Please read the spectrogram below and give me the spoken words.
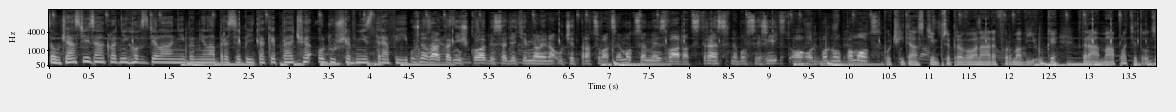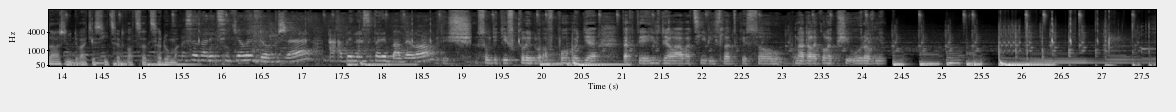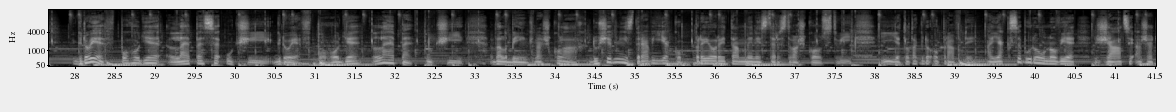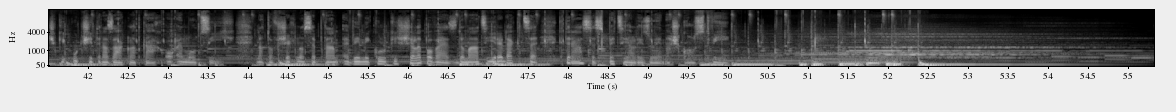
Součástí základního vzdělání by měla brzy být taky péče o duševní zdraví. Už na základní škole by se děti měly naučit pracovat s emocemi, zvládat stres nebo si říct o odbornou pomoc. Počítá s tím připravovaná reforma výuky, která má platit od září 2027. My se tady cítili dobře a aby nás tady bavilo. Když jsou děti v klidu a v pohodě, tak ty jejich vzdělávací výsledky jsou na daleko lepší úrovni. Kdo je v pohodě, lépe se učí. Kdo je v pohodě, lépe učí. Wellbeing na školách, duševní zdraví jako priorita ministerstva školství. Je to tak doopravdy? A jak se budou nově žáci a žačky učit na základkách o emocích? Na to všechno se ptám Evy Mikulky Šelepové z domácí redakce, která se specializuje na školství.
